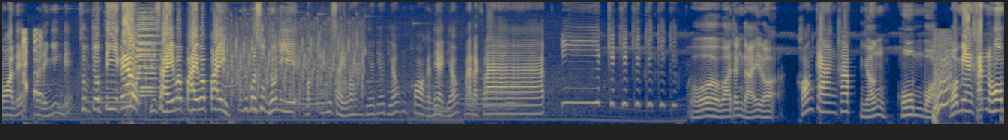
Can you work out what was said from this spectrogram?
ก่อนเด้ไม่ได้ยิงเด้ซุ่มโจมตีอีกแล้วอยู่ใส่มาไปมาไปมึงคือมาซุ่มเท่านี้บักมึงอยู่ใส่วะเดี๋ยวเดี๋ยวเดี๋ยวพอกันแท้เดี๋ยวมาละครับอี๊กกิ๊กกิ๊กกิ๊กกิ๊กกิ๊กโอ้ว่าจังไดเหรอ ของกลางครับยังโฮมบ่บ่แมงคันหม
